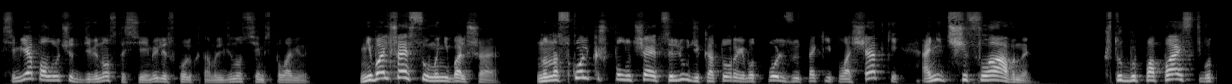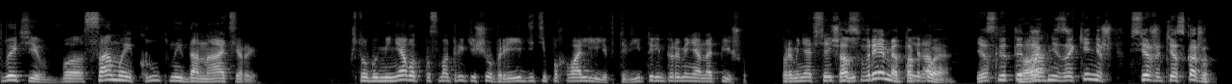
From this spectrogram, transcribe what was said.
семья получит 97 или сколько там, или 97 с половиной. Небольшая сумма, небольшая. Но насколько же получается люди, которые вот пользуют такие площадки, они тщеславны, чтобы попасть вот в эти, в самые крупные донатеры, чтобы меня вот посмотреть еще в Reddit похвалили, в Твиттере про меня напишут. Про меня всякие... Сейчас время такое. Если ты да. так не закинешь, все же тебе скажут,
